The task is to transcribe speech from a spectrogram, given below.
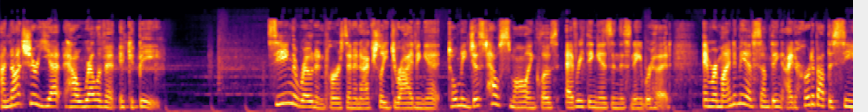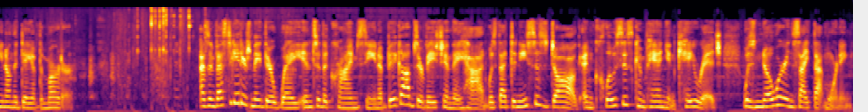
I'm not sure yet how relevant it could be. Seeing the road in person and actually driving it told me just how small and close everything is in this neighborhood and reminded me of something I'd heard about the scene on the day of the murder. As investigators made their way into the crime scene, a big observation they had was that Denise's dog and closest companion, K Ridge, was nowhere in sight that morning.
